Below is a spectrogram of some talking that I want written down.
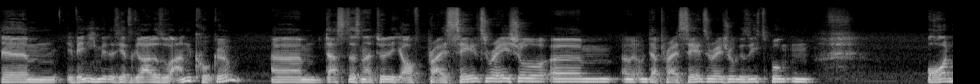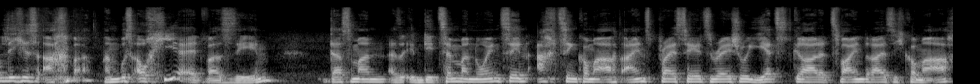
ähm, wenn ich mir das jetzt gerade so angucke, ähm, dass das natürlich auf Price-Sales-Ratio, ähm, unter Price-Sales-Ratio Gesichtspunkten ordentlich ist, aber man muss auch hier etwas sehen, dass man, also im Dezember 19 18,81 Price-Sales-Ratio, jetzt gerade 32,8,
